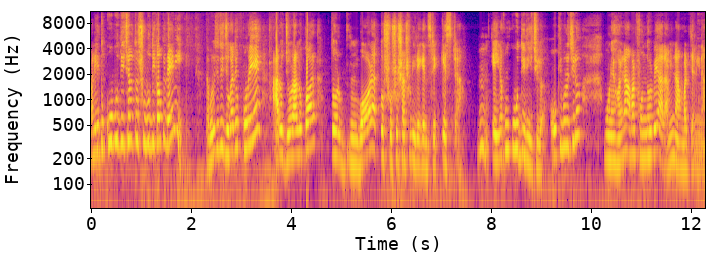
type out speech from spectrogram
মানে এ তো কুবুদ্ধি ছাড়া তো সুবুদ্ধি কাউকে দেয়নি। তা বলেছে, তুই যোগাযোগ করে আরও জোরালো কর, তোর বর আর তোর শ্বশুর শাশুড়ির এগেনস্টে কেসটা হুম, এইরকম কুবুদ্ধি দিয়েছিল। ও কি বলেছিল? মনে হয় না, আমার ফোন ধরবে আর আমি নাম্বার জানি না।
